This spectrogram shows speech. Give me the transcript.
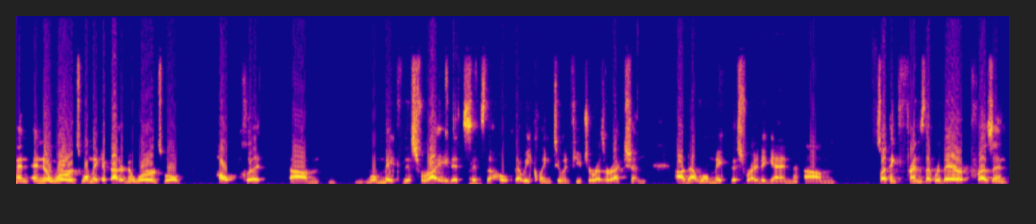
and, and no words will make it better. No words will help put um, will make this right. It's right. it's the hope that we cling to in future resurrection uh, that will make this right again. Um, so I think friends that were there, present,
